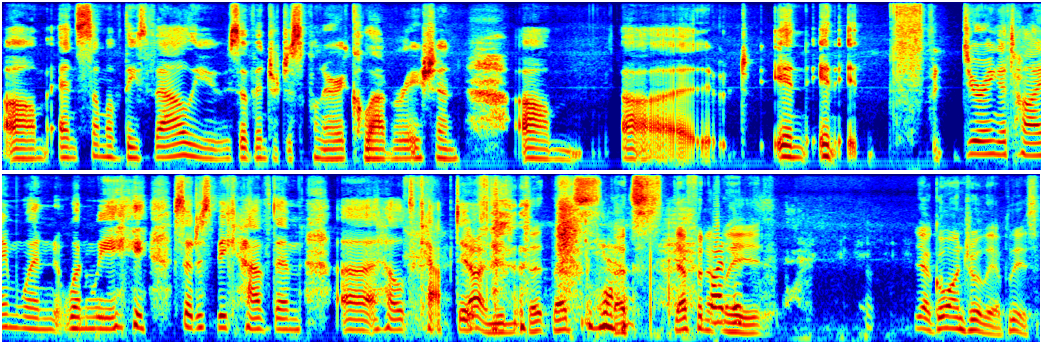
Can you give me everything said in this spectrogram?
um, and some of these values of interdisciplinary collaboration. Um, uh, in, in, in, during a time when when we so to speak have them uh, held captive. Yeah, I mean, that, that's yeah. that's definitely. Yeah, go on, Julia, please.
